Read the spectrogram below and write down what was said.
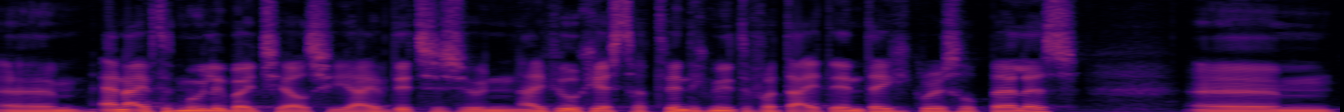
Um, en hij heeft het moeilijk bij Chelsea. Hij heeft dit seizoen, hij viel gisteren 20 minuten voor tijd in tegen Crystal Palace. Um,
